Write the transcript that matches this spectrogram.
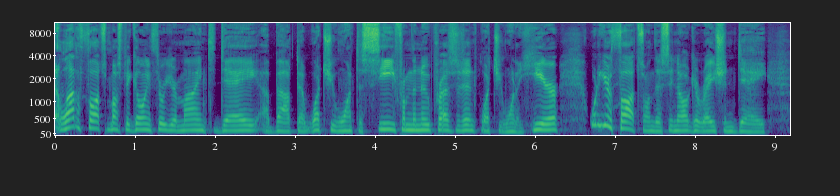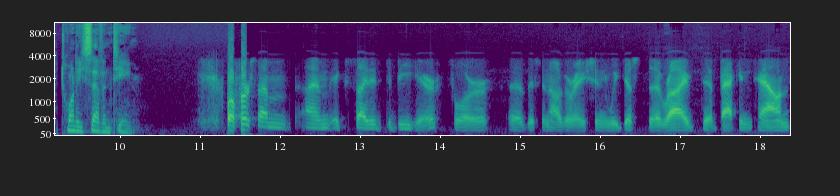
A lot of thoughts must be going through your mind today about uh, what you want to see from the new president, what you want to hear. What are your thoughts on this inauguration day 2017? Well, first, I'm I'm excited to be here for uh, this inauguration. We just arrived uh, back in town,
